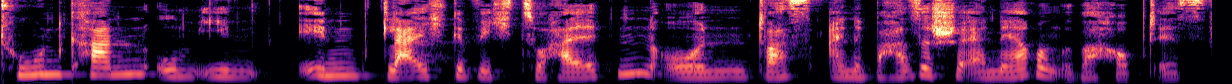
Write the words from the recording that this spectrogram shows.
tun kann, um ihn in Gleichgewicht zu halten und was eine basische Ernährung überhaupt ist.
